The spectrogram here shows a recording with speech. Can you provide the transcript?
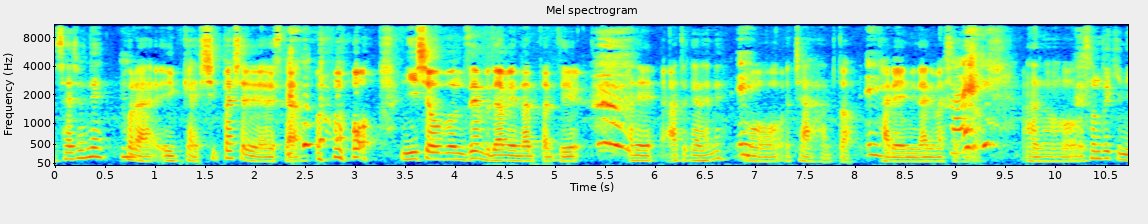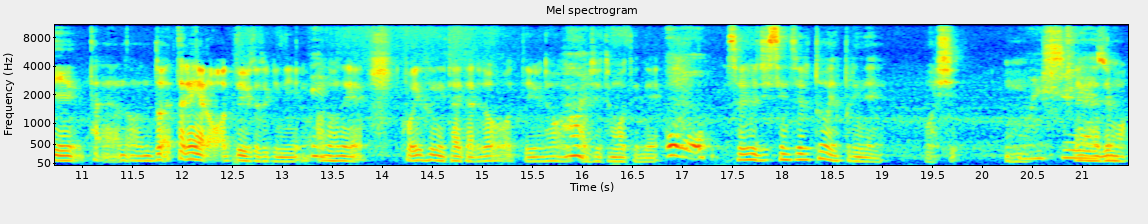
最初ね、ほら一回失敗したじゃないですか。もう二升分全部ダメになったっていうあれ後からね、ええ。もうチャーハンとええ。カレーになりましたけど。はい。あのその時にたあのどうやったらいいんやろうって言った時に、ええ。あのねこういうふうに炊いたらどうっていうのをはい。教えてもらってね、それを実践するとやっぱりね美味しい、うん。美味しい。え。ーでも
